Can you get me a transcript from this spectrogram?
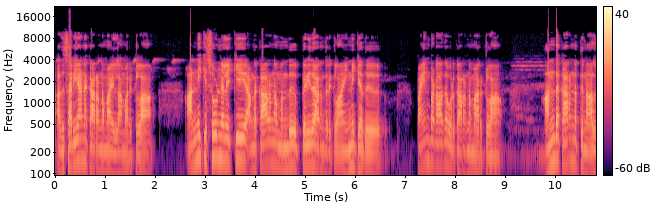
அது சரியான காரணமாக இல்லாமல் இருக்கலாம். அன்னைக்கு சூழ்நிலைக்கு அந்த காரணம் வந்து பெரிதாக இருந்திருக்கலாம். இன்றைக்கி அது பயன்படாத ஒரு காரணமாக இருக்கலாம். அந்த காரணத்தினால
